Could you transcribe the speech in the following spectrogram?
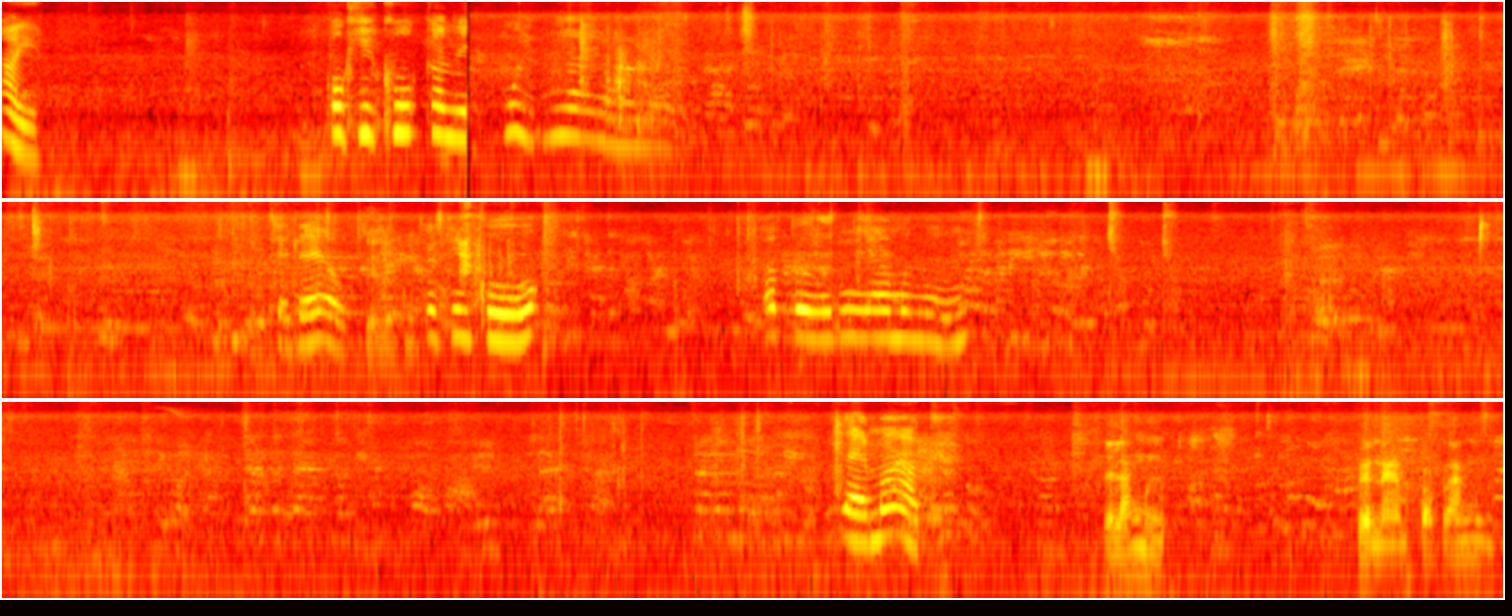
ใช่ก็คิดคุกกันเลยอุ้ยม่ได้หรอกเสร็จแล้วเจแล้วก็กินคุกเอาเปิดยามันหนึ่งแรงมาก ไปล้างมือ เปิดน้ำก๊อกล้างมือ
